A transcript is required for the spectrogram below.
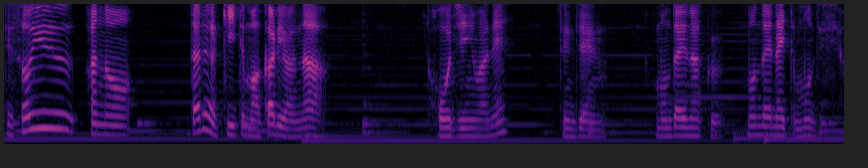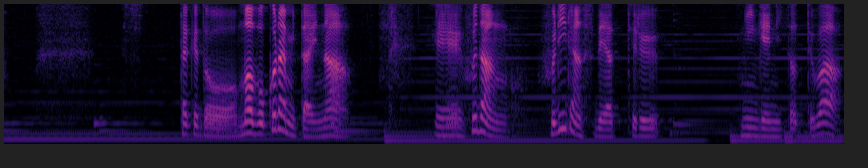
でそういうあの誰が聞いても分かるような法人はね全然問題なく問題ないと思うんですよ。だけどまあ僕らみたいな、えー、普段フリーランスでやってる人間にとっては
